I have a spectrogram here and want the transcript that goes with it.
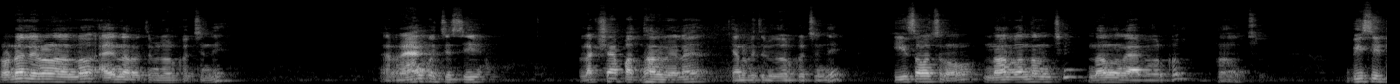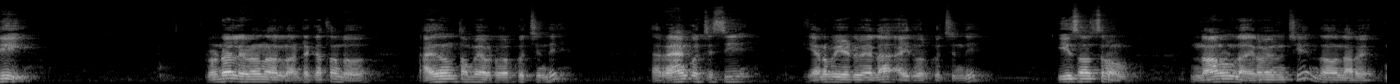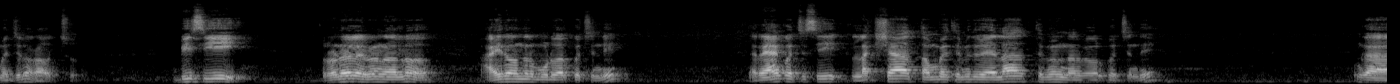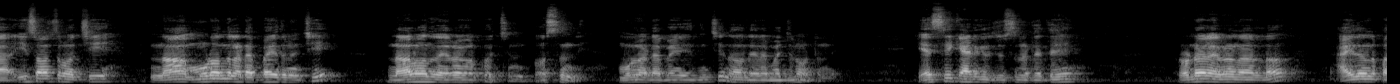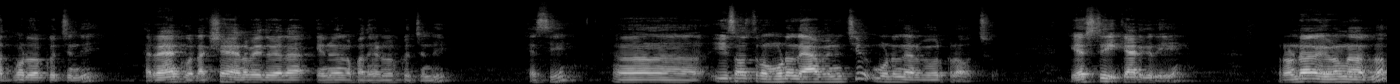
రెండు వేల ఇరవై నాలుగులో ఐదు వందల అరవై తొమ్మిది వరకు వచ్చింది. ర్యాంక్ వచ్చేసి లక్ష పద్నాలుగు వేల ఎనభై తొమ్మిది వరకు వచ్చింది. ఈ సంవత్సరం నాలుగు వందల నుంచి నాలుగు వందల యాభై వరకు రావచ్చు. బీసీడీ రెండు వేల ఇరవై నాలుగులో అంటే గతంలో ఐదు వందల తొంభై ఒకటి వరకు వచ్చింది. ర్యాంక్ వచ్చేసి ఎనభై ఏడు వేల ఐదు వరకు వచ్చింది. ఈ సంవత్సరం నాలుగు వందల ఇరవై నుంచి నాలుగు వందల అరవై మధ్యలో రావచ్చు. బీసీఈ రెండు వేల ఇరవై నాలుగులో ఐదు వందల మూడు వరకు వచ్చింది. ర్యాంక్ వచ్చేసి లక్ష తొంభై తొమ్మిది వేల తొమ్మిది వందల నలభై వరకు వచ్చింది. ఇంకా ఈ సంవత్సరం వచ్చి నా మూడు వందల డెబ్బై ఐదు నుంచి నాలుగు వందల ఇరవై వరకు వచ్చింది వస్తుంది. మూడు వందల డెబ్బై ఐదు నుంచి నాలుగు వందల ఇరవై మధ్యలో ఉంటుంది. ఎస్సీ కేటగిరీ చూస్తున్నట్లయితే రెండు వేల ఇరవై నాలుగులో ఐదు వందల పదమూడు వరకు వచ్చింది. ర్యాంకు లక్ష ఎనభై ఐదు వేల ఎనిమిది వందల పదిహేడు వరకు వచ్చింది. ఎస్సీ ఈ సంవత్సరం మూడు వందల యాభై నుంచి మూడు వందల ఎనభై వరకు రావచ్చు. ఎస్టీ కేటగిరీ రెండు వేల ఇరవై నాలుగులో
